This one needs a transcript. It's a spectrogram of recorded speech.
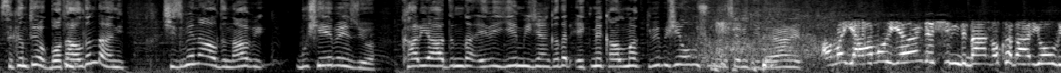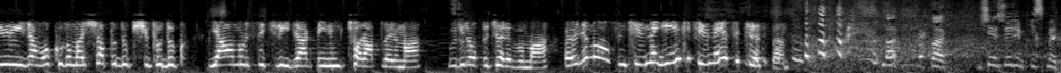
Sıkıntı yok. Bot aldın da hani çizmeni aldın abi. Bu şeye benziyor. Kar yağdığında eve yiyemeyeceğin kadar ekmek almak gibi bir şey olmuş bu seninki de yani. Ama yağmur yağınca şimdi ben o kadar yol yürüyeceğim okuluma şapuduk şupuduk. Yağmur sıçrayacak benim çoraplarıma. Buyurun. Pilotlu çorabıma. Öyle mi olsun? Çizme giyin ki çizmeye sıçrasın. Bak bak bir şey söyleyeyim İsmet.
